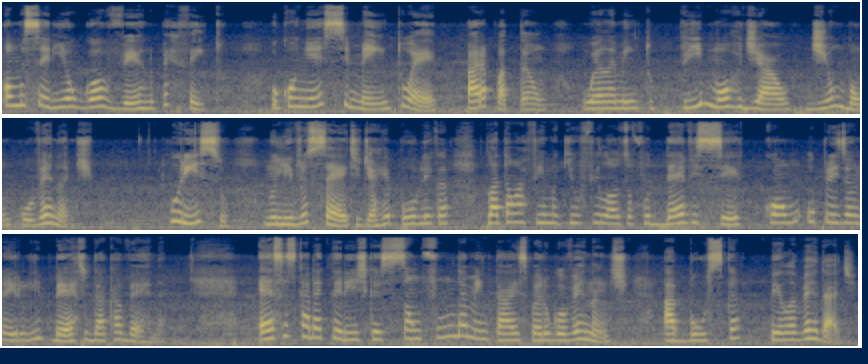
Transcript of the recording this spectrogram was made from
como seria o governo perfeito. O conhecimento é, para Platão, o elemento primordial de um bom governante. Por isso, no livro 7 de A República, Platão afirma que o filósofo deve ser como o prisioneiro liberto da caverna. Essas características são fundamentais para o governante, a busca pela verdade.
